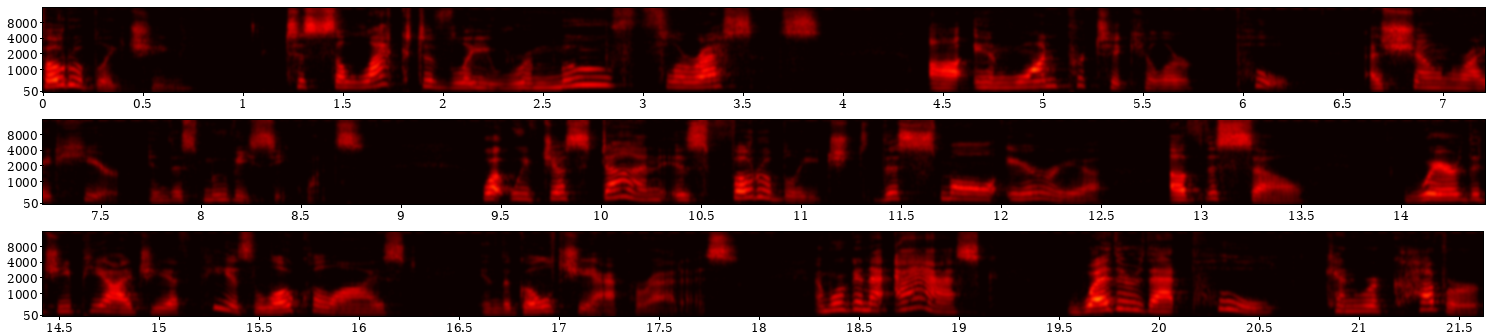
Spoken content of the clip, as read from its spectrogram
photobleaching to selectively remove fluorescence uh, in one particular pool, as shown right here in this movie sequence. What we've just done is photobleached this small area of the cell where the GPI-GFP is localized in the Golgi apparatus. And we're going to ask whether that pool can recover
